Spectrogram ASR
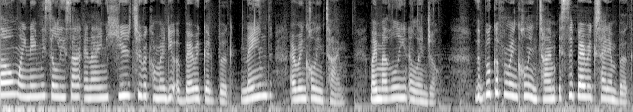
Hello, my name is Elisa, and I am here to recommend you a very good book named A Wrinkle in Time by Madeleine L'Engle. The Book of A Wrinkle in Time is a very exciting book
